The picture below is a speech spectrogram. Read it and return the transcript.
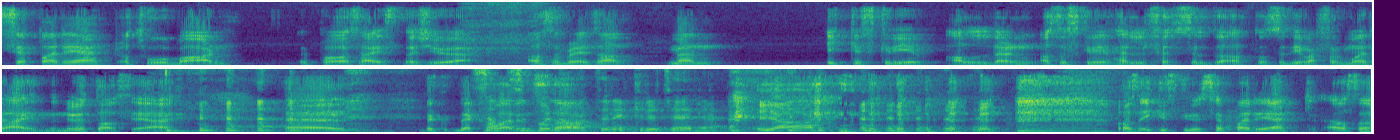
separert og to barn på 16 og 20. Og så blir det sånn Men ikke skriv alderen, altså skriv heller fødselsdato, så de i hvert fall må regne den ut, da, sier jeg. Uh, det, det kan Satser på late rekruttere. ja. altså, ikke skriv separert. Altså,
